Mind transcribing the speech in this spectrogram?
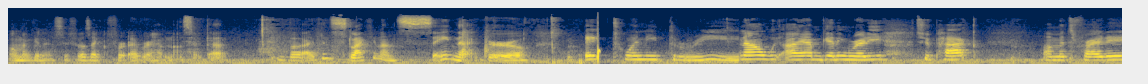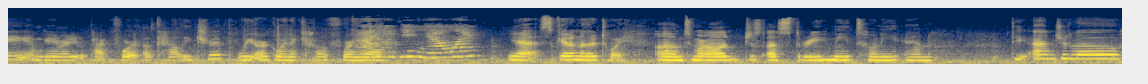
Oh my goodness it feels like forever i have not said that. But i've been slacking on saying that girl. 8:23. now we, i am getting ready to pack. Um it's friday. I'm getting ready to pack for a cali trip. We are going to california. Yes get another toy um tomorrow just us three me tony and D'Angelo.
